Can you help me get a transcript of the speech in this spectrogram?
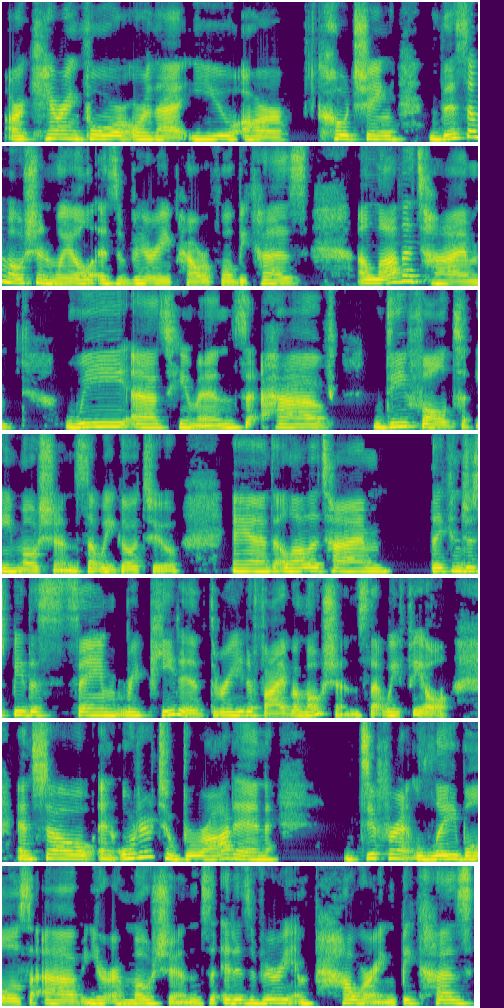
are caring for or that you are coaching. This emotion wheel is very powerful because a lot of the time we as humans have default emotions that we go to. And a lot of the time, they can just be the same repeated three to five emotions that we feel. And so, in order to broaden different labels of your emotions, it is very empowering because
